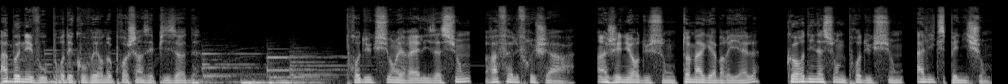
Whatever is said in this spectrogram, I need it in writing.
Abonnez-vous pour découvrir nos prochains épisodes. Production et réalisation, Raphaël Fruchard. Ingénieur du son, Thomas Gabriel. Coordination de production, Alix Pénichon.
